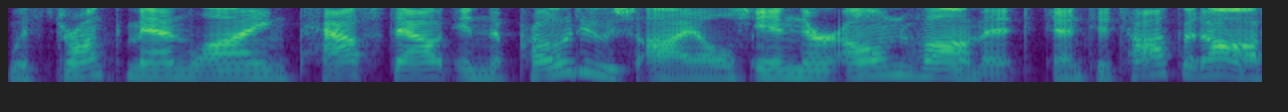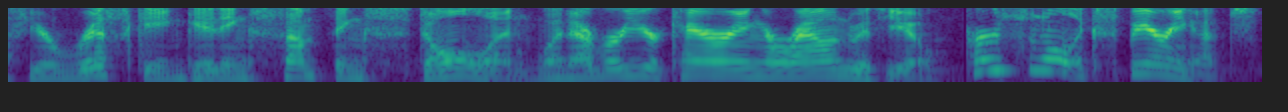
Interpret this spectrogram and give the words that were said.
with drunk men lying passed out in the produce aisles in their own vomit, and to top it off, you're risking getting something stolen, whatever you're carrying around with you. Personal experience.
